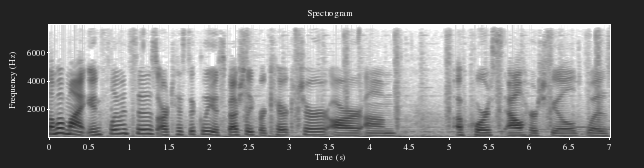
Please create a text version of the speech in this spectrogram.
Some of my influences artistically, especially for caricature, are um, of course Al Hirschfeld was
